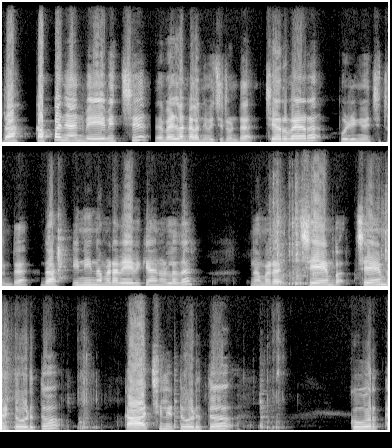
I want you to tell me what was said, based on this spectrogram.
ദാ കപ്പ ഞാൻ വേവിച്ച് വെള്ളം കളഞ്ഞു വെച്ചിട്ടുണ്ട്. ചെറുപയർ പുഴുങ്ങി വെച്ചിട്ടുണ്ട്. ഇതാ ഇനി നമ്മുടെ വേവിക്കാനുള്ളത് നമ്മുടെ ചേമ്പ്. ചേമ്പ് ഇട്ട് കൊടുത്തു. കാച്ചിലിട്ട് കൊടുത്തു. കൂർക്ക.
